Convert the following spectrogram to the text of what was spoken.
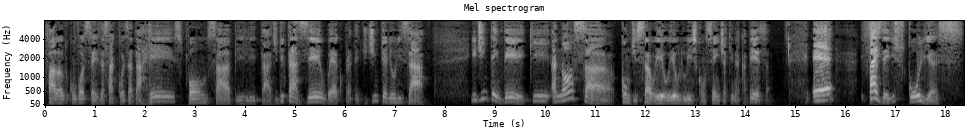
falando com vocês essa coisa da responsabilidade, de trazer o ego para dentro, de interiorizar e de entender que a nossa condição, eu, eu, Luiz, consciente aqui na cabeça, é fazer escolhas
